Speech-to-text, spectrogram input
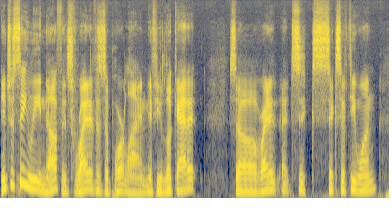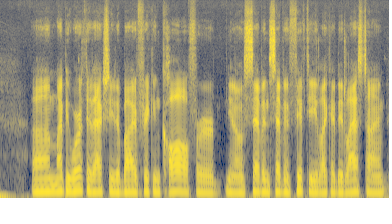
interestingly enough, it's right at the support line if you look at it. So right at, at six six fifty one. Um, might be worth it actually to buy a freaking call for you know seven seven fifty like I did last time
